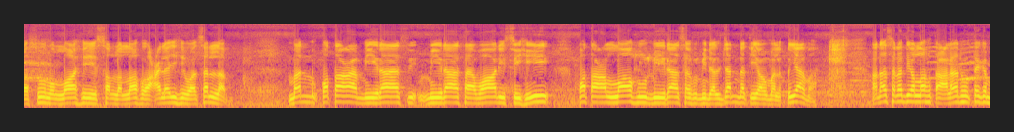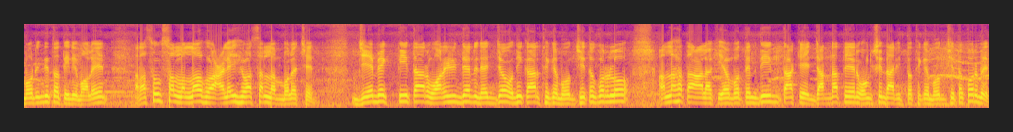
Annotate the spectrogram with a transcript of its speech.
رسول الله صلى الله عليه وسلم من قطع ميراث ميراث وارثه قطع الله ميراثه من الجنة يوم القيامة আনাস রাদি আল্লাহ তালাহ থেকে বর্ণিত তিনি বলেন রাসুল সাল্লাহ আলাইহি ওয়াসাল্লাম বলেছেন যে ব্যক্তি তার ওয়ারিসদের ন্যায্য অধিকার থেকে বঞ্চিত করল, আল্লাহ তাআলা কিয়ামতের দিন তাকে জান্নাতের অংশীদারিত্ব থেকে বঞ্চিত করবেন।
